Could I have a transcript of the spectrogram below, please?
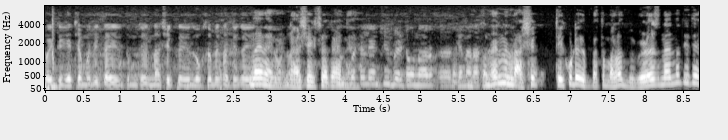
बैठक याच्यामध्ये काही तुमचे नाशिक काही लोकसभेसाठी काही नाही नाही नाही. नाशिकचं काय नाही. पटेल यांची भेट होणार अ, घेणार असं नाही नाही नाशिक ते कुठे? आता मला वेळच नाही ना तिथे.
